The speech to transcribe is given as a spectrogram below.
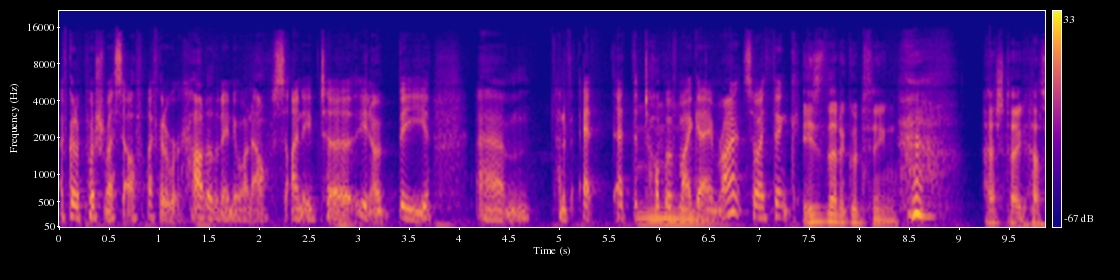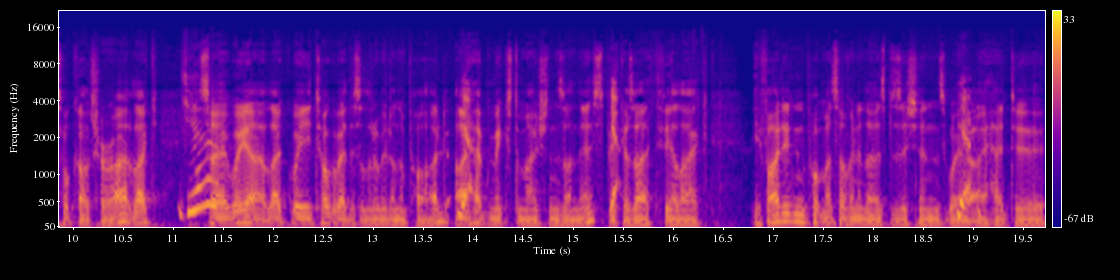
I've got to push myself. I've got to work harder than anyone else. I need to, you know, be um, kind of at, at the top Mm. of my game, right? So I think Is that a good thing? Hashtag hustle culture, right? Like, Yeah. so we are like we talk about this a little bit on the pod. I have mixed emotions on this Yeah. because I feel like if I didn't put myself into those positions where Yeah. I had to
